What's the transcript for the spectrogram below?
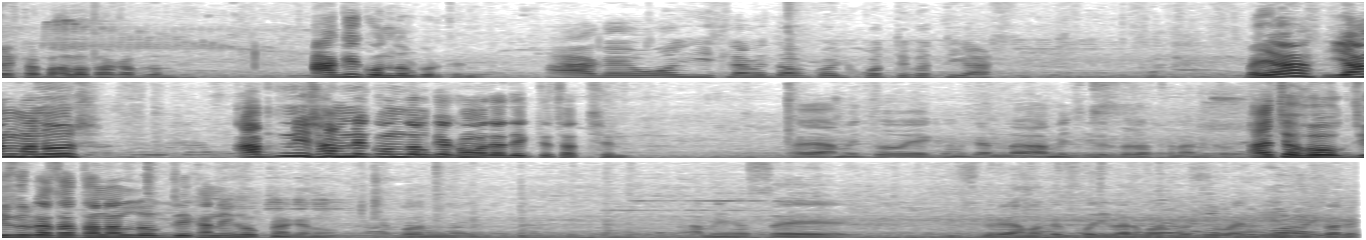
দেশটা ভালো থাকার জন্য। আগে কোন দল করতেন? আগে ওই ইসলামী দল করতে করতেই আসছে। ভাইয়া ইয়াং মানুষ আপনি সামনে কোন দলকে ক্ষমতায় দেখতে চাচ্ছেন? ভাই আমি তো এখানকার না আমি ঝিগুরগাছা থানার লোক। আচ্ছা হোক জিগুরগাছা থানার লোক যেখানেই হোক না কেন। এখন আমি হচ্ছে বিশেষ করে আমাদের পরিবারবর্গ সবাই বিএনপি করে।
